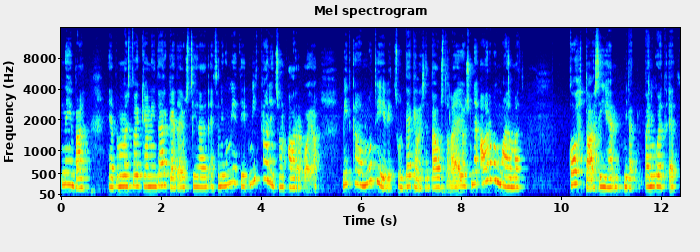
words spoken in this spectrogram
Niinpä. Ja mun mielestä oikein on niin tärkeää just siitä, että, että sä niinku mietit, mitkä on niitä sun arvoja, mitkä on motiivit sun tekemisen taustalla. Ja jos ne arvomaailmat kohtaa siihen, mitä, tai niinku, että, että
